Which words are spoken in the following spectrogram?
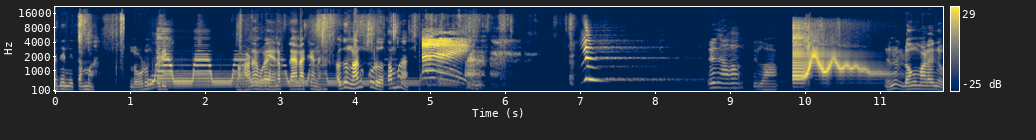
ಅದೇನಿ ತಮ್ಮ. ನೋಡು ಕಡಿ ಬಾಡ ಮಗ ಏನ ಪ್ಲಾನ್ ಹಾಕ್ಯಾನ? ಅದು ನನ್ ಕೊಡು ತಮ್ಮ. ಏನಾಗ್ತಿಲ್ಲ ಏನೋ ಡೊಂಗ್ ಮಾಡ್ಯಾನು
